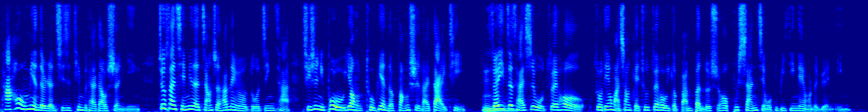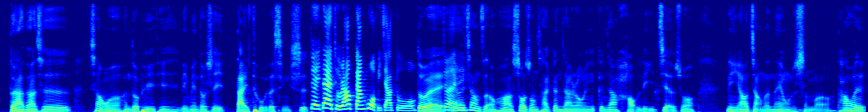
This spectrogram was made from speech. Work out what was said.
它后面的人其实听不太到声音。就算前面的讲者他内容有多精彩，其实你不如用图片的方式来代替。所以这才是我最后昨天晚上给出最后一个版本的时候不删减我 PPT 内容的原因。对啊，对啊，其实像我很多 PPT 里面都是以带图的形式。对，带图，然后干货比较多。对，对因为这样子的话，受众才更加容易、更加好理解，说你要讲的内容是什么，他会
